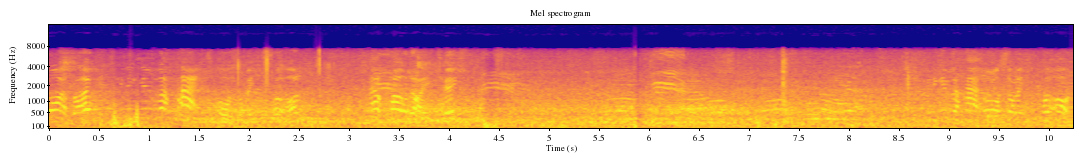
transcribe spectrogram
Right, bloke, can you give him a hat or something to put on? How cold are you, Chief? Can you give him a hat or something to put on?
